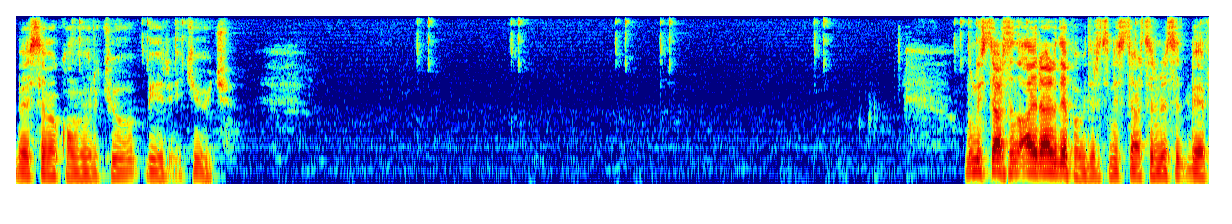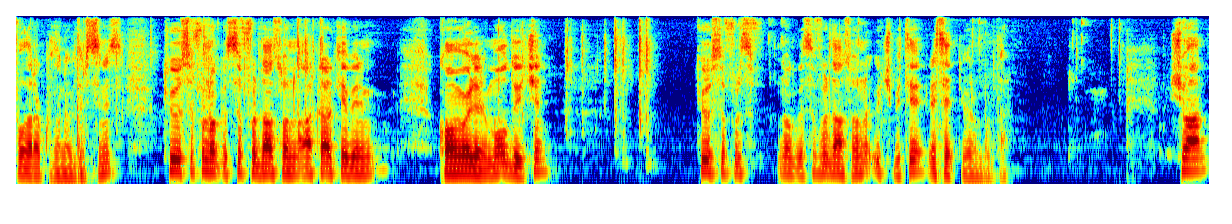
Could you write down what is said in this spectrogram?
Besleme konveyörü Q1, 2, 3. Bunu isterseniz ayrı ayrı da yapabilirsiniz. İsterseniz reset BF olarak kullanabilirsiniz. Q0.0'dan sonra arka arkaya benim konveyörlerim olduğu için Q0.0'dan sonra 3 biti resetliyorum burada. Şu an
